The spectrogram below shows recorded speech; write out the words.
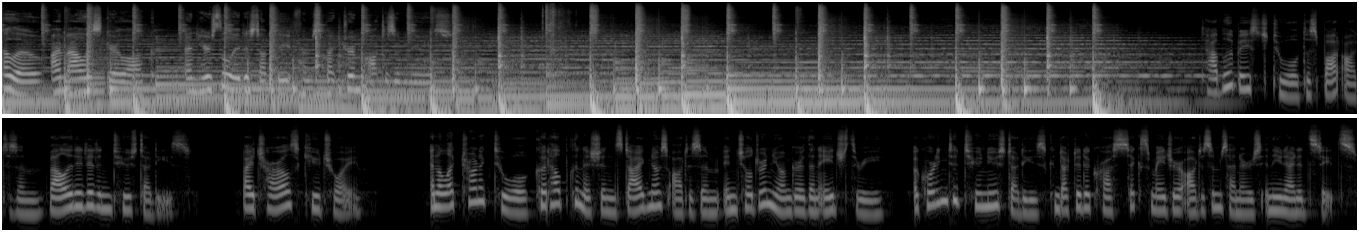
Hello, I'm Alice Gerlach, and here's the latest update from Spectrum Autism News. Tablet based tool to spot autism validated in two studies. By Charles Q. Choi. An electronic tool could help clinicians diagnose autism in children younger than age 3, according to two new studies conducted across six major autism centers in the United States.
